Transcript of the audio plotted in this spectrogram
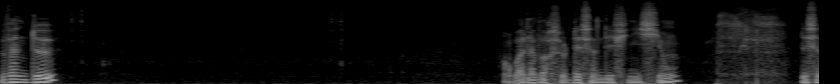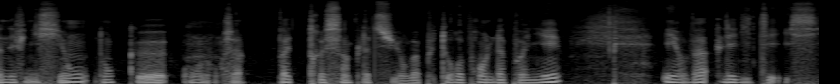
22 on va l'avoir sur le dessin de définition. Dessin de définition, donc euh, on, ça va pas être très simple là-dessus. On va plutôt reprendre la poignée et on va l'éditer ici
